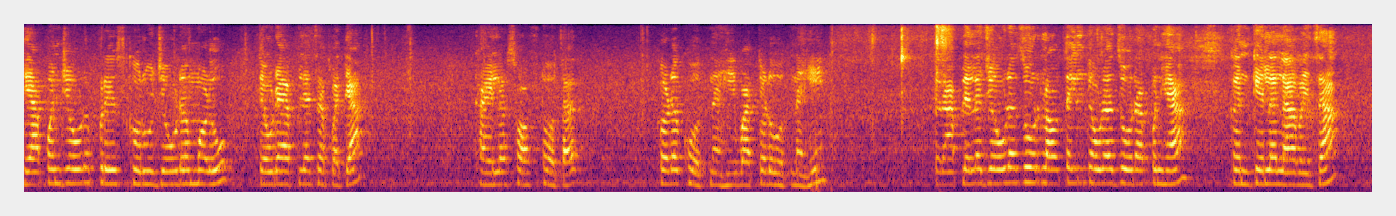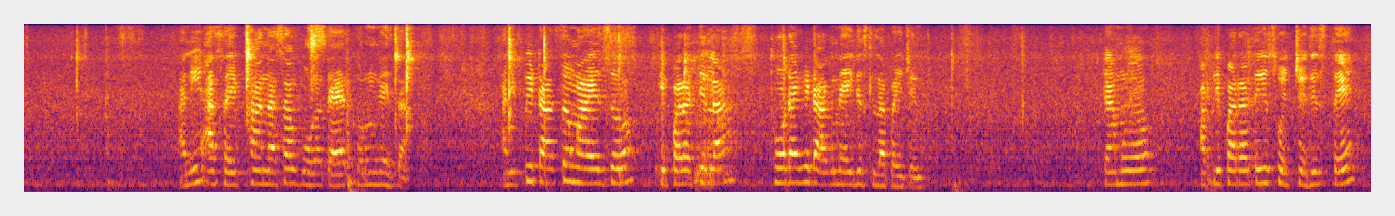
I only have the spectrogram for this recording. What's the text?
हे आपण जेवढं प्रेस करू जेवढं मळू तेवढ्या आपल्या चपात्या खायला सॉफ्ट होतात. कडक होत नाही वातड होत नाही. तर आपल्याला जेवढा जोर लावता येईल तेवढा जोर आपण ह्या कणकेला लावायचा. आणि असा एक छान असा गोळा तयार करून घ्यायचा. आणि पीठ असं मळायचं की परातीला थोडाही डाग नाही दिसला पाहिजे. त्यामुळं आपली परातही स्वच्छ दिसते.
